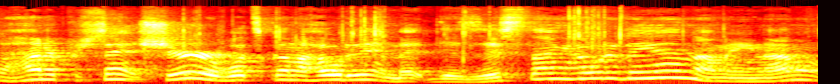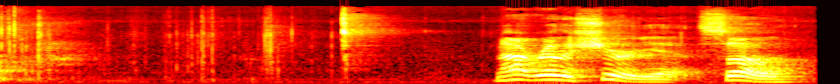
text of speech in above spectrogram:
100% sure what's going to hold it in. Does this thing hold it in? I mean, I don't... Not really sure yet. So,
